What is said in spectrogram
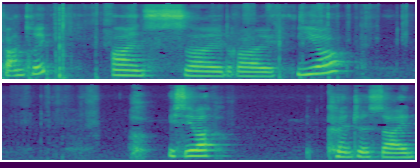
Garntrick. 1, 2, 3, 4. Ich sehe was. Könnte es sein.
